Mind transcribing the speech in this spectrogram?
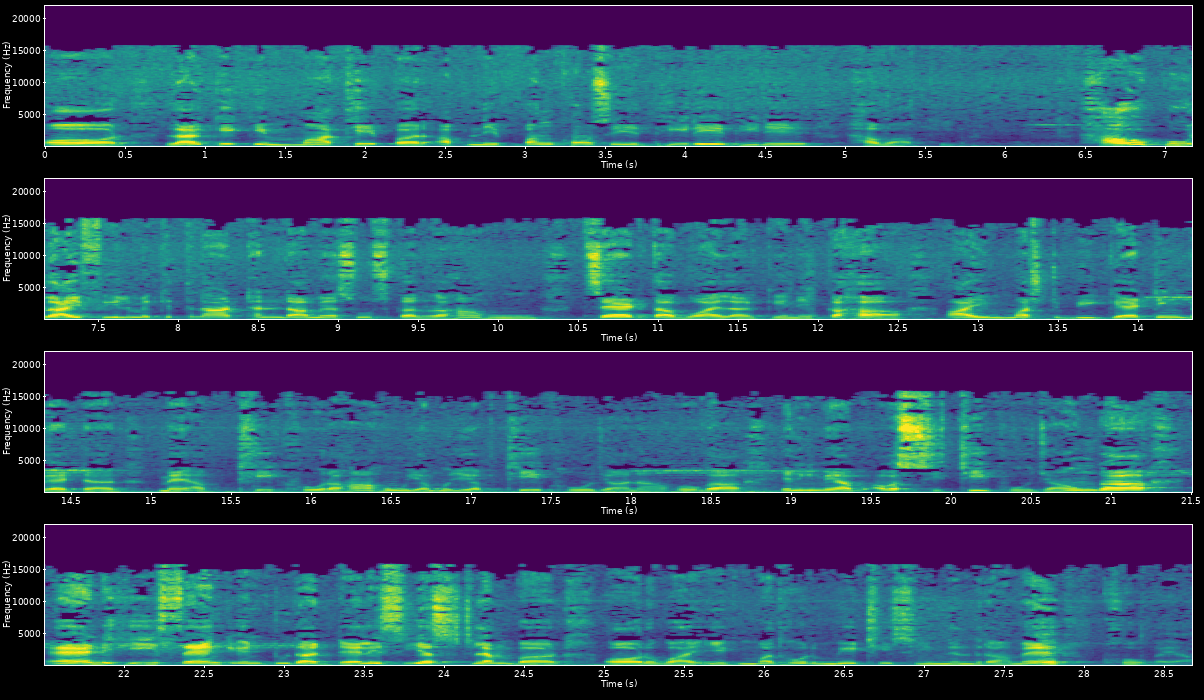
और लड़के के माथे पर अपने पंखों से धीरे धीरे हवा की। हाउ कूल आई फील मैं कितना ठंडा महसूस कर रहा हूँ सेड द बॉय लड़के ने कहा I must be getting better मैं अब ठीक हो रहा हूँ या मुझे अब ठीक हो जाना होगा? यानी मैं अब अवश्य ठीक हो जाऊँगा. And he sank into the delicious slumber और वह एक मधुर मीठी सी निंद्रा में खो गया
